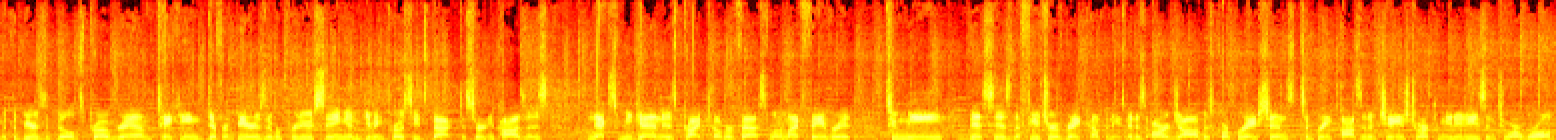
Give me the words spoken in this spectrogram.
with the Beers That Builds program, taking different beers that we're producing and giving proceeds back to certain causes. Next weekend is Pridetoberfest, one of my favorite. To me, this is the future of great companies. It is our job as corporations to bring positive change to our communities and to our world.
